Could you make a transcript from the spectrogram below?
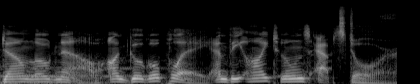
Download now on Google Play and the iTunes App Store.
